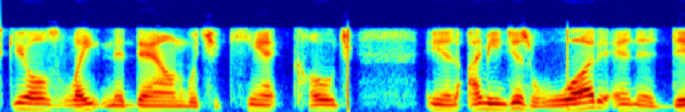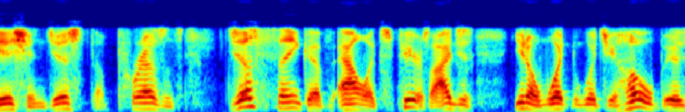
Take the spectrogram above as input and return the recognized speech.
skills, laying it down, which you can't coach. And I mean, just what an addition! Just the presence just think of Alec Pierce. I just, you know, what what you hope is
